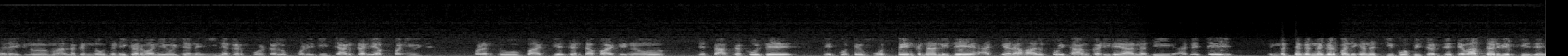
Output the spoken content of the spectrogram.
દરેકનું માન લો કે નોંધણી કરવાની હોય છે અને ઈ નગર પોર્ટલ ઉપર એની જાણકારી આપવાની હોય છે. પરંતુ ભારતીય જનતા પાર્ટીનો જે શાસકો છે, એ પોતે વોટ બેંકના લીધે અત્યારે હાલ કોઈ કામ કરી રહ્યા નથી અને જે હિંમતનગર નગરપાલિકાના ચીફ ઓફિસર જે જવાબદાર વ્યક્તિ છે,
